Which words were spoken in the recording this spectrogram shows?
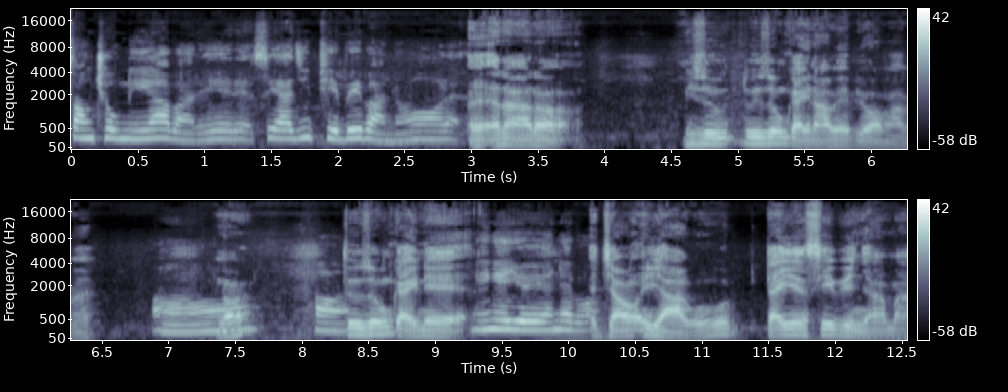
စောင်းချုံနေရပါတယ်တဲ့ဆရာကြီးဖြေပေးပါနော်တဲ့အဲအဲ့ဒါကတော့မိစုသွေးဆုံးကင်တာပဲပြောပါပဲဩနော်ဟုတ်သွေးဆုံးကင်တဲ့ငယ်ငယ်ရွယ်ရွယ်နဲ့ပေါ့အကြောင်းအရာကိုတိုင်းရင်စေးပညာမှာ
